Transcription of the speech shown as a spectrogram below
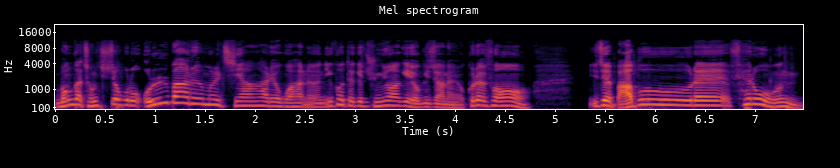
뭔가 정치적으로 올바름을 지향하려고 하는 이거 되게 중요하게 여기잖아요. 그래서 이제 마블의 새로운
